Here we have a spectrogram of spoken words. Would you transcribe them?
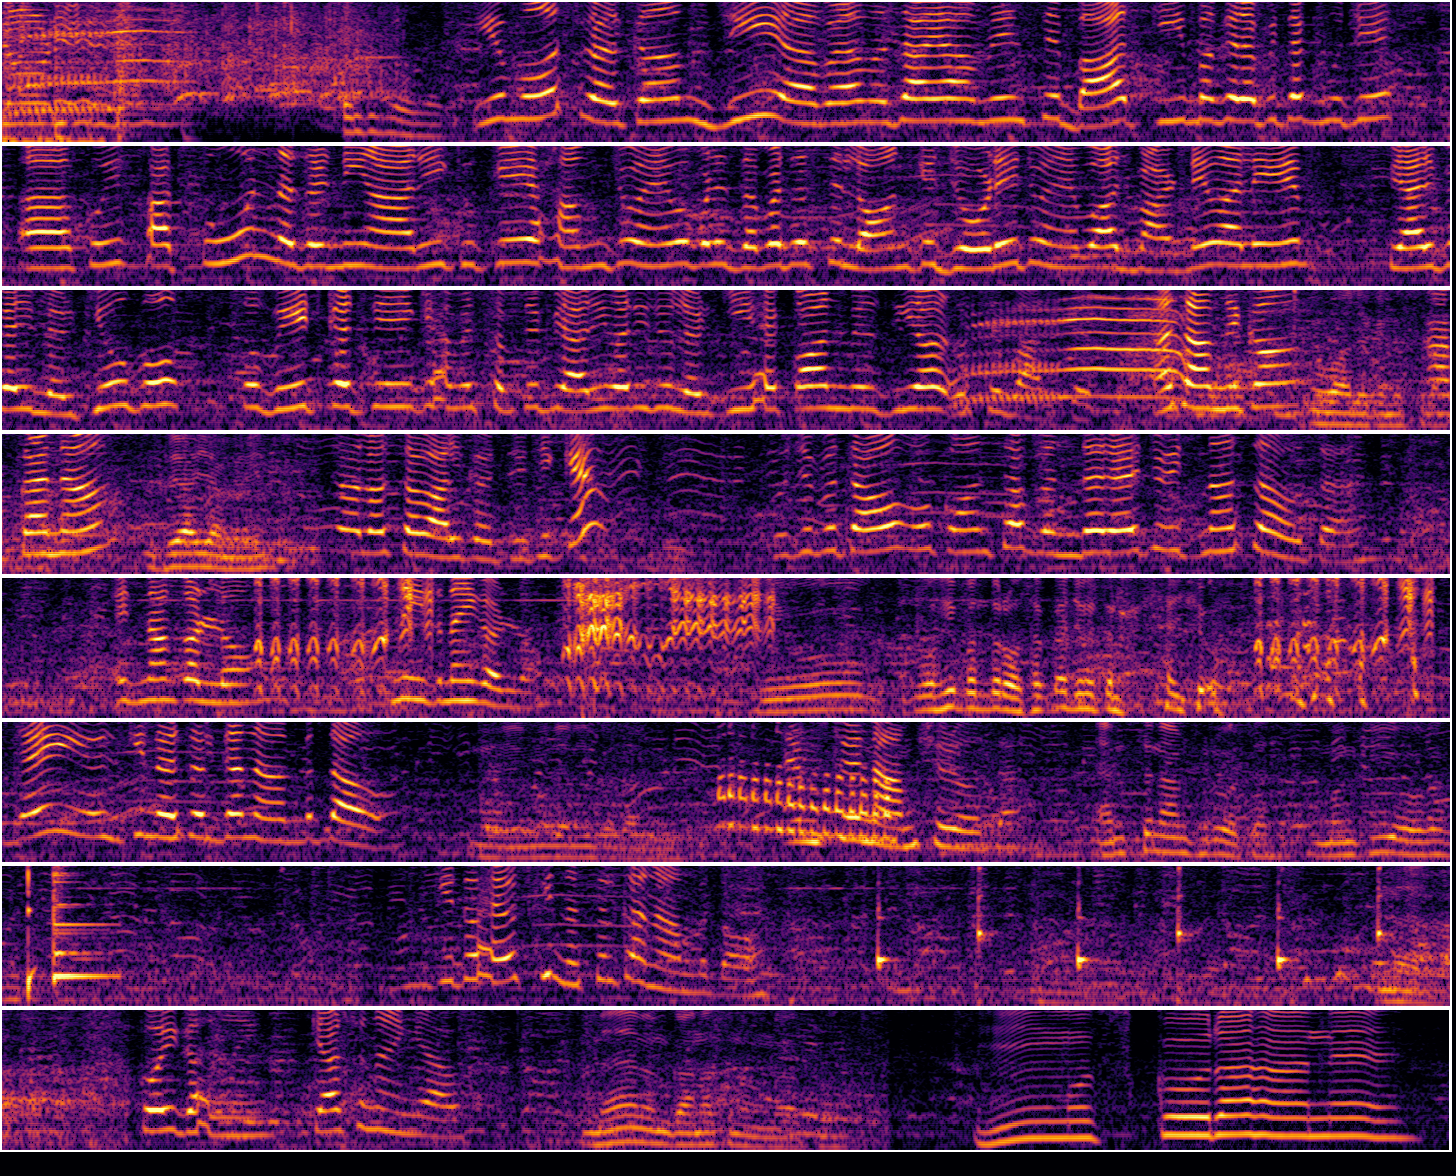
thank you so much you most welcome ji बड़ा मज़ा आया हमने इनसे बात की मगर अभी तक मुझे अ, कोई खातून नज़र नहीं आ रही क्योंकि हम जो हैं वो बड़े ज़बरदस्त से लॉन के जोड़े जो हैं वो आज बांटने वाले हैं प्यारी प्यारी लड़कियों को। तो वेट करते हैं कि हमें सबसे प्यारी वाली जो लड़की है कौन मिलती है और उससे बात करते हैं। वालेकुम। आपका नाम? ज़िया चलो सवाल करती ठीक है? मुझे बताओ वो कौन सा बंदर है जो इतना सा होता है? इतना कर लो। नहीं इतना ही कर लो। वो वही बंदर हो सकता है जो इतना सही हो। नहीं उसकी नस्ल का नाम बताओ। नहीं मुझे नहीं पता। एम से नाम शुरू होता है। एम से नाम शुरू होता है। मंकी होगा फिर। उनकी तो है उसकी नस्ल का नाम बताओ। नहीं कोई गल नहीं। क्या सुनाएँगे आप? मैं मैम गाना सुनाऊँगा आपको। मुस्कुराने।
